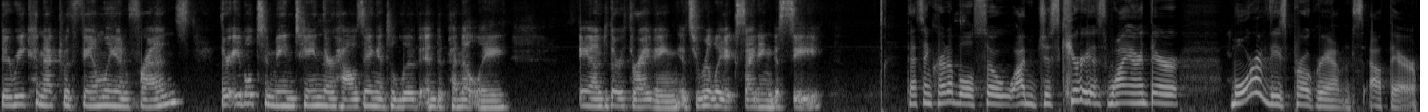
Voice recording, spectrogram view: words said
They reconnect with family and friends they're able to maintain their housing and to live independently and they're thriving. It's really exciting to see. That's incredible. So I'm just curious, why aren't there more of these programs out there?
